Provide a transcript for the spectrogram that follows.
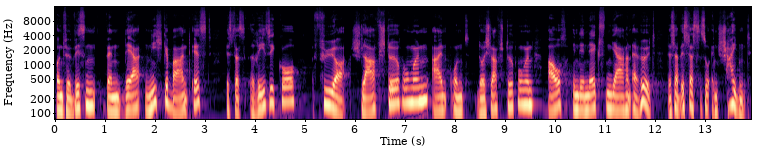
und wir wissen, wenn der nicht gebahnt ist, ist das Risiko für Schlafstörungen, Ein- und Durchschlafstörungen auch in den nächsten Jahren erhöht. Deshalb ist das so entscheidend,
